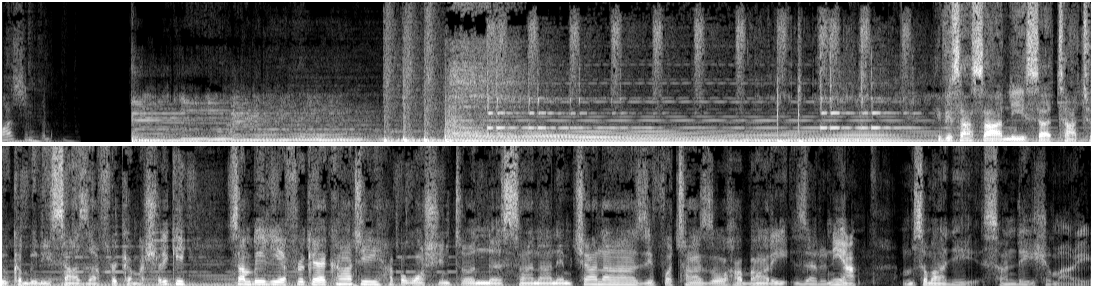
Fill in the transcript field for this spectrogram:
Washington. Hivi sasa ni saa tatu kamili saa za Afrika Mashariki, saa mbili Afrika ya Kati, hapa Washington saa nane mchana. Zifuatazo habari za dunia, msomaji Sandei Shomari.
